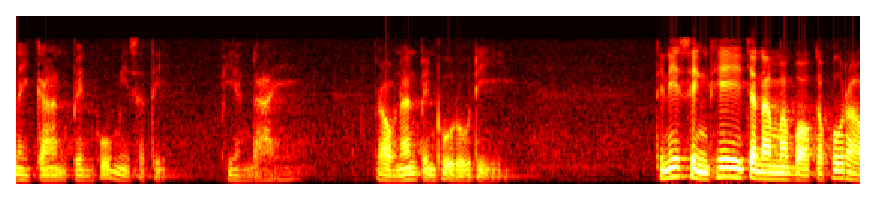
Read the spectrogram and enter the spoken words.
ในการเป็นผู้มีสติเพียงใด เรานั้นเป็นผู้รู้ดี ทีนี้สิ่งที่จะนำมาบอกกับพวกเรา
